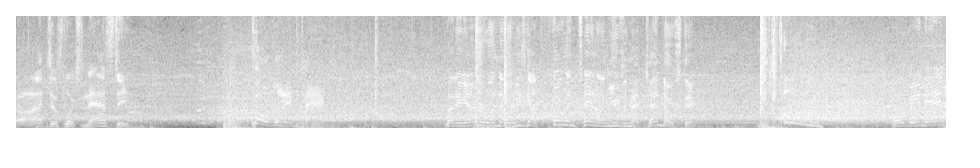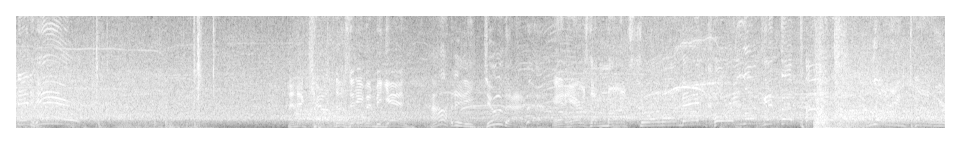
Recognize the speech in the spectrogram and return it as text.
Oh, that just looks nasty. Boom, what impact. Letting everyone know he's got full intent on using that kendo stick. Hoping to end it here. And the count doesn't even begin. How did he do that? And here's the monster of a man, Corey. Look at the power. Running power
